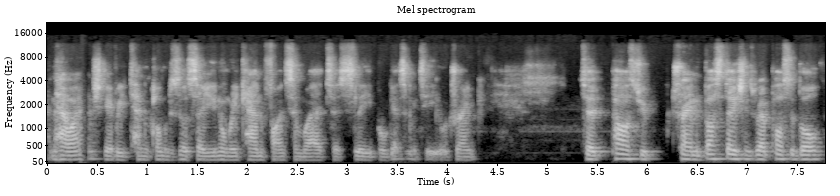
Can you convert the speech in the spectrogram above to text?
and how actually every 10 kilometers or so you normally can find somewhere to sleep or get something to eat or drink to pass through train and bus stations where possible.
